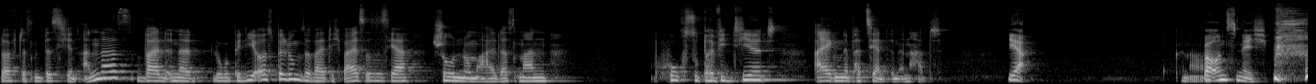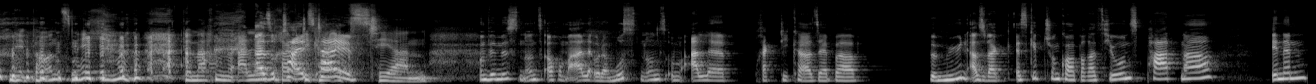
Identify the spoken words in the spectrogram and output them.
läuft das ein bisschen anders, weil in der Logopädie-Ausbildung, soweit ich weiß, ist es ja schon normal, dass man hochsupervidiert eigene PatientInnen hat. ja, Genau. bei uns nicht. Nee, bei uns nicht. Wir machen alle Also teils, Praktika teils. extern. Und wir müssen uns auch um alle oder mussten uns um alle Praktika selber bemühen. Also da, es gibt schon KooperationspartnerInnen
